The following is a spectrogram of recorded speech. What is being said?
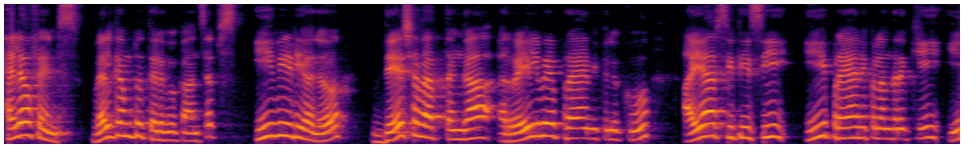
Hello friends welcome to Telugu concepts ఈ వీడియోలో దేశవ్యాప్తంగా రైల్వే ప్రయాణికులకు ఐఆర్సిటిసి ఈ ప్రయాణికులందరికీ ఈ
